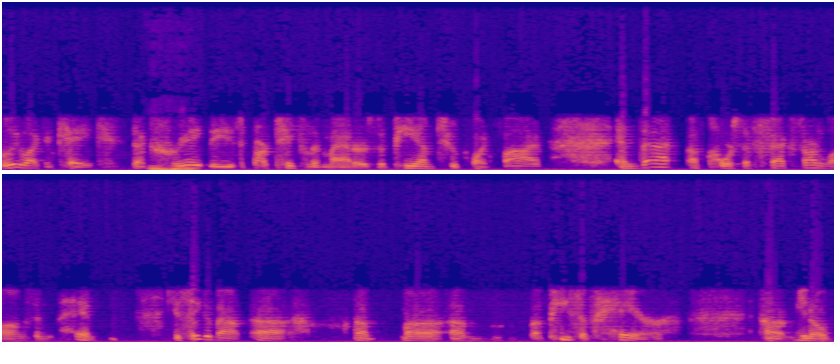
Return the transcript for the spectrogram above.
really like a cake, that mm-hmm. create these particulate matters, the PM 2.5. And that, of course, affects our lungs. And, and you think about uh, a, a, a piece of hair uh, you know,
